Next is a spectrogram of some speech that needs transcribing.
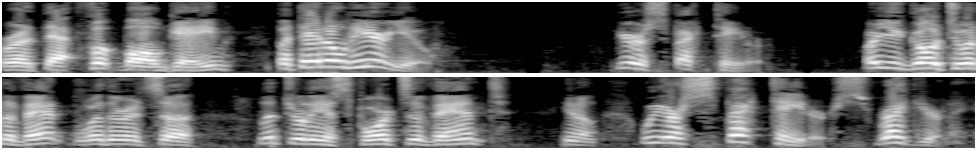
or at that football game, but they don't hear you. You're a spectator. Or you go to an event, whether it's a literally a sports event, you know, we are spectators regularly.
